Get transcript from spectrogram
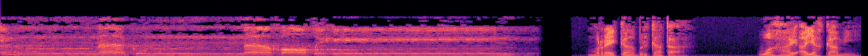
إنا كنا خاطئين mereka berkata, Wahai ayah kami,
